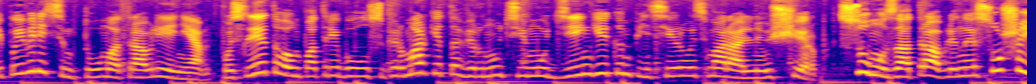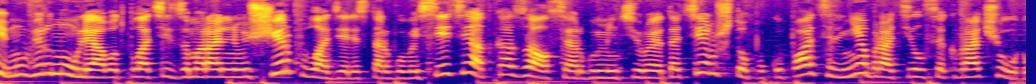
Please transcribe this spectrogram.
и появились симптомы отравления. После этого он потребовал у супермаркета вернуть ему деньги и компенсировать моральный ущерб. Сумму за отравленные суши ему вернули, а вот платить за моральный ущерб владелец торговой сети отказался отказался, аргументируя это тем, что покупатель не обратился к врачу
